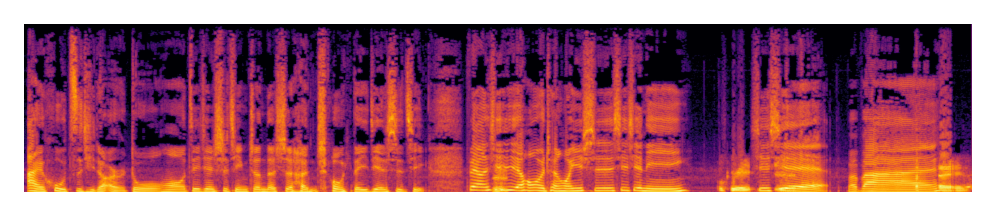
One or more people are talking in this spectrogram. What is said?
爱护自己的耳朵哦。这件事情真的是很重要的一件事情。非常谢谢洪伟成洪医师，谢谢您。OK，谢谢，拜拜。拜拜。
